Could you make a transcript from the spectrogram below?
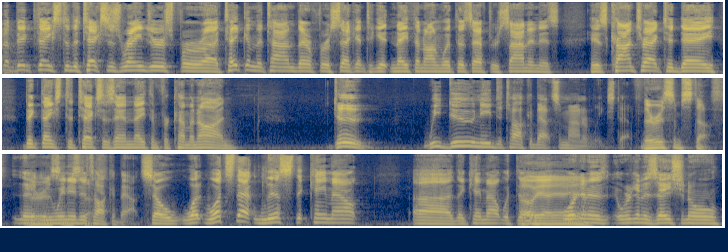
Right, a big thanks to the Texas Rangers for uh, taking the time there for a second to get Nathan on with us after signing his his contract today. Big thanks to Texas and Nathan for coming on. Dude, we do need to talk about some minor league stuff. There is some stuff. that There we need to talk about. So what what's that list that came out? Uh, they came out with the Oh, yeah, yeah, organiz- organizational.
